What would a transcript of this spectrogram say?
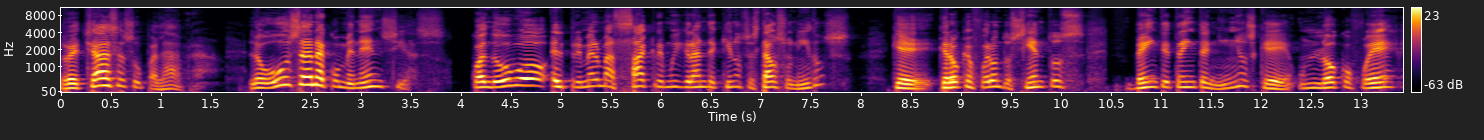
Rechaza su palabra. Lo usan a conveniencias. Cuando hubo el primer masacre muy grande aquí en los Estados Unidos, que creo que fueron 220, 30 niños, que un loco fue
